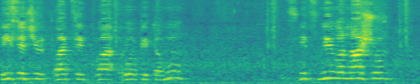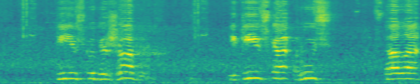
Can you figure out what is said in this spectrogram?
1022 роки тому, зміцнило нашу Київську державу, і Київська Русь стала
